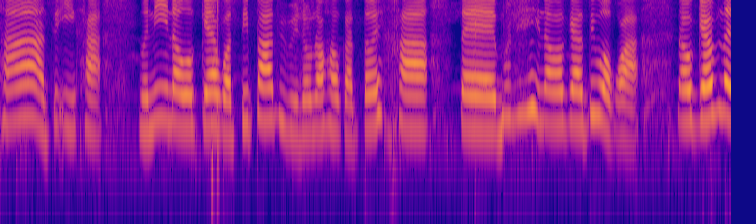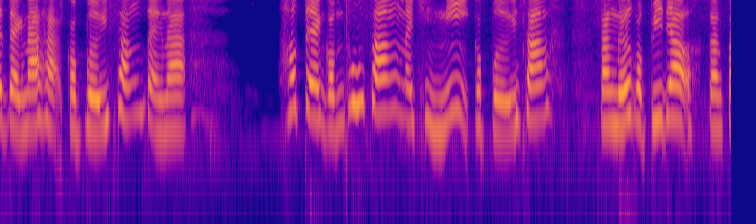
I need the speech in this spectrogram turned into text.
ห้าจีอีค่ะ มื่อนี้นาวแก้วกับติป้าพี่พี่น้องๆเขากับต้ยค่ะ แต่มื่อนี้นาวแก้วที่บอกว่านาวแก้วในแต่งหน้าค่ะก็เปิดอีสังแต่งหน้าเขาแต่งกับทุ่งสังในขิงนี่ก็เปิดอีสังตังเนื้อกับปีเดียวตังไต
